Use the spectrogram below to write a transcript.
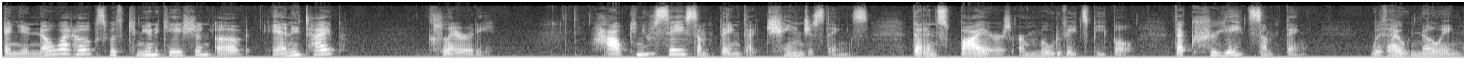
And you know what helps with communication of any type? Clarity. How can you say something that changes things, that inspires or motivates people, that creates something, without knowing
